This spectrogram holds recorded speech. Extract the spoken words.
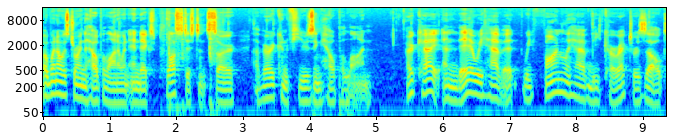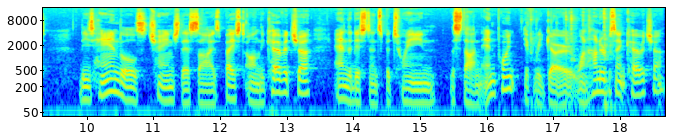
but when I was drawing the helper line I went end x plus distance, so a very confusing helper line. Okay, and there we have it. We finally have the correct result these handles change their size based on the curvature and the distance between the start and end point. If we go 100% curvature,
